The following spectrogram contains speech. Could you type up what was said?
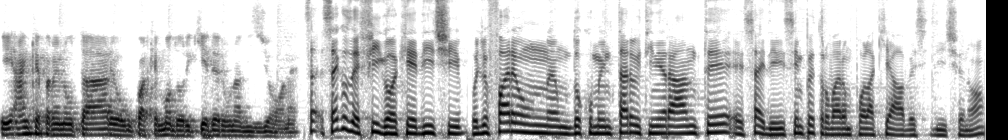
e anche prenotare o in qualche modo richiedere una visione. Sai, sai cos'è figo? È che dici voglio fare un, un, documentario itinerante e sai devi sempre trovare un po' la chiave, si dice, no?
